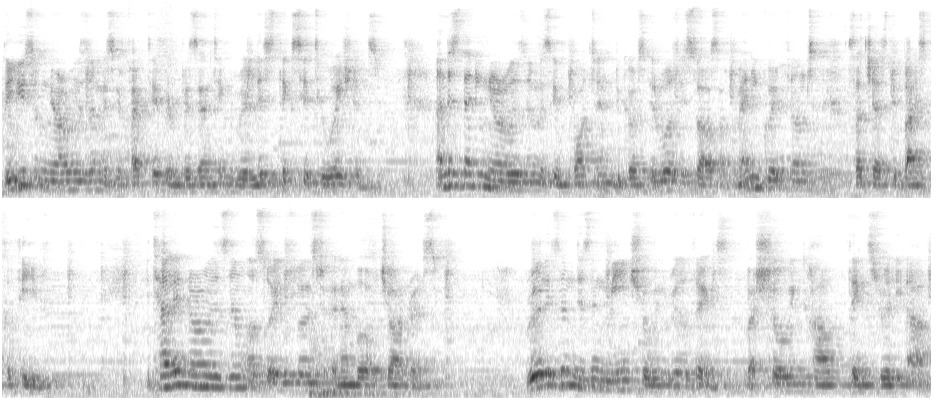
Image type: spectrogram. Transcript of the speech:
The use of neorealism is effective in presenting realistic situations. Understanding neorealism is important because it was the source of many great films such as The Bicycle Thief. Italian neorealism also influenced a number of genres. Realism doesn't mean showing real things, but showing how things really are,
